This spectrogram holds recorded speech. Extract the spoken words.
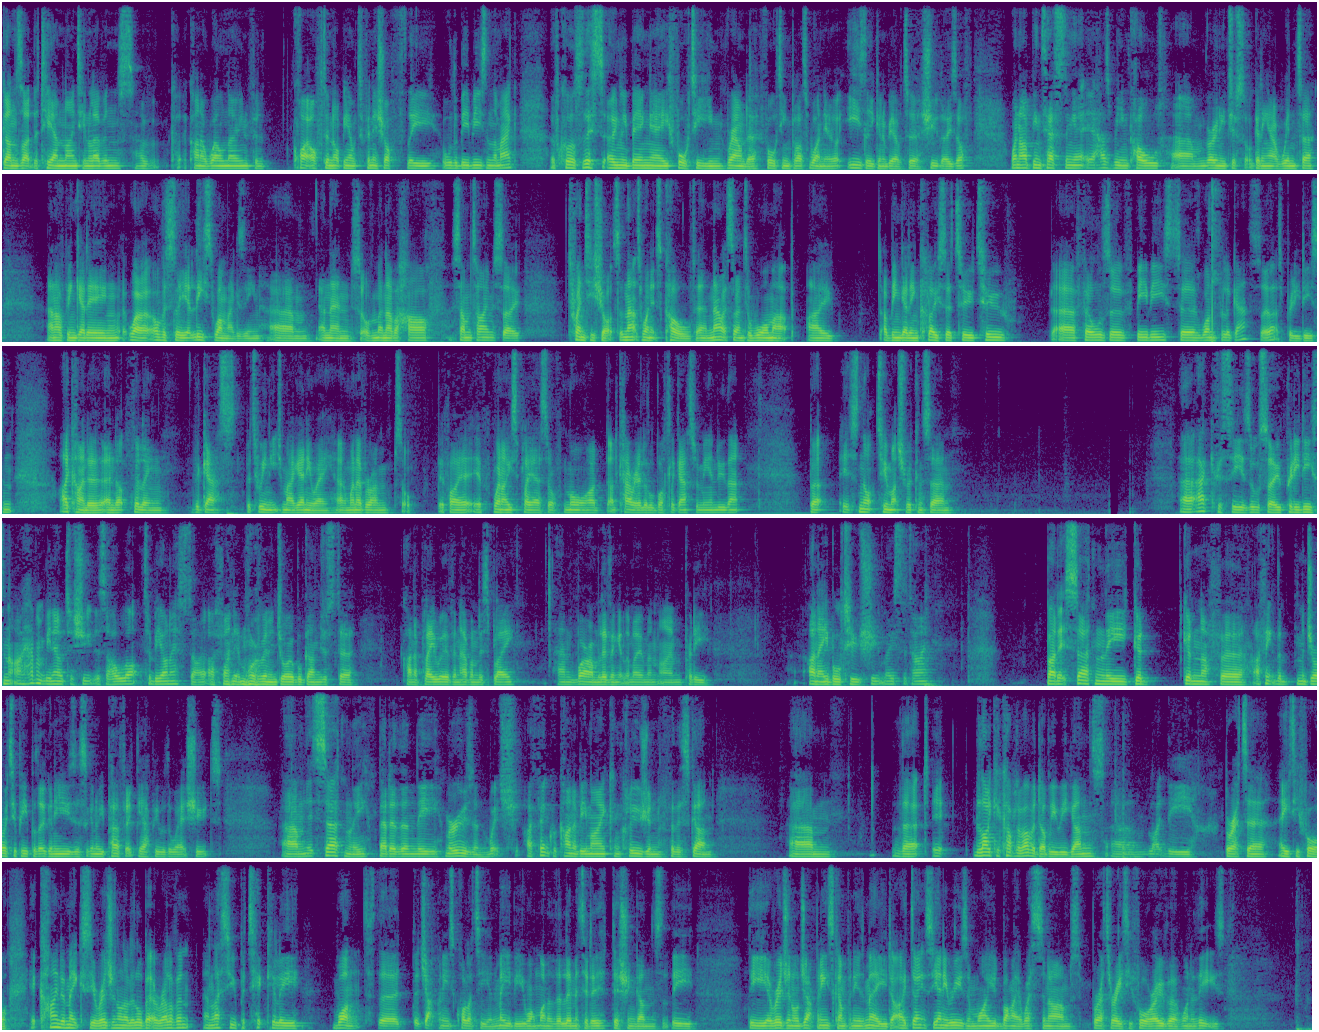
guns like the TM 1911s are kind of well known for quite often not being able to finish off the all the BBs in the mag. Of course, this only being a 14 rounder, 14 plus one, you're easily going to be able to shoot those off. When I've been testing it, it has been cold. Um, we're only just sort of getting out of winter, and I've been getting well, obviously at least one magazine, um, and then sort of another half sometimes. So 20 shots, and that's when it's cold. And now it's starting to warm up. I I've been getting closer to two uh, fills of BBs to one fill of gas, so that's pretty decent. I kind of end up filling the gas between each mag anyway. And whenever I'm sort of, if I, if when I used to play airsoft more, I'd, I'd carry a little bottle of gas with me and do that. But it's not too much of a concern. Uh, accuracy is also pretty decent. I haven't been able to shoot this a whole lot, to be honest. I, I, find it more of an enjoyable gun just to kind of play with and have on display. And where I'm living at the moment, I'm pretty unable to shoot most of the time but it's certainly good good enough for. I think the majority of people that are going to use this are going to be perfectly happy with the way it shoots. Um, it's certainly better than the Maruzen, which I think would kind of be my conclusion for this gun. Um, that it, like a couple of other WE guns, um, like the Beretta 84, it kind of makes the original a little bit irrelevant unless you particularly want the the Japanese quality and maybe you want one of the limited edition guns that the the original Japanese company has made, I don't see any reason why you'd buy a Western Arms Beretta 84 over one of these.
